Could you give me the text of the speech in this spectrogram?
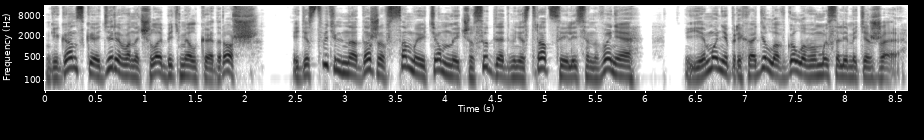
Гигантское дерево начала бить мелкая дрожь, и действительно, даже в самые темные часы для администрации Лисинвэня ему не приходила в голову мысль о мятеже.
